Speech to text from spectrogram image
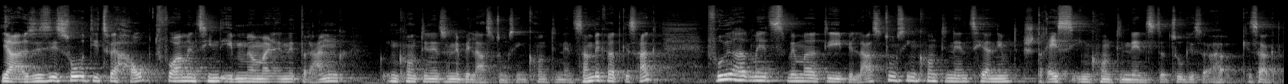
Ja, also es ist so, die zwei Hauptformen sind eben einmal eine Dranginkontinenz und eine Belastungsinkontinenz. Das haben wir gerade gesagt. Früher hat man jetzt, wenn man die Belastungsinkontinenz hernimmt, Stressinkontinenz dazu gesagt.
